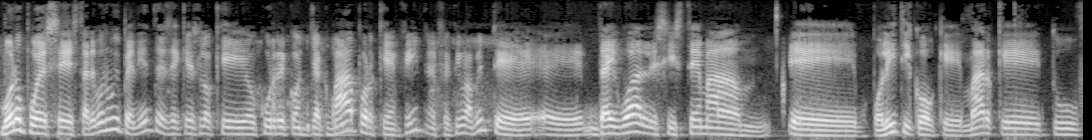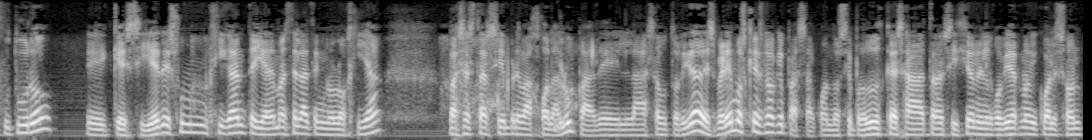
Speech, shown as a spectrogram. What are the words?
bueno, pues eh, estaremos muy pendientes de qué es lo que ocurre con Jack Ma, porque, en fin, efectivamente, eh, da igual el sistema eh, político que marque tu futuro, que si eres un gigante y además de la tecnología, vas a estar siempre bajo la lupa de las autoridades. Veremos qué es lo que pasa cuando se produzca esa transición en el gobierno y cuáles son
